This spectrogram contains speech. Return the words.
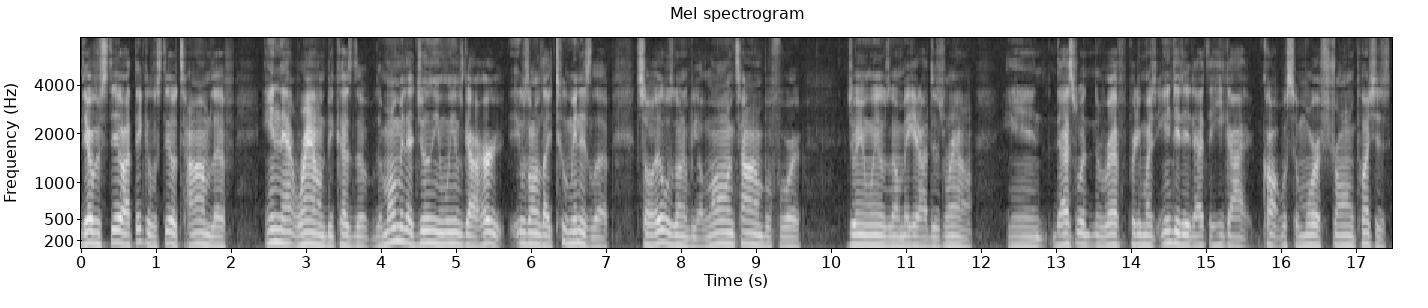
there was still I think it was still time left in that round because the the moment that Julian Williams got hurt, it was only like two minutes left. So it was going to be a long time before Julian Williams was going to make it out this round. And that's when the ref pretty much ended it after he got caught with some more strong punches.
